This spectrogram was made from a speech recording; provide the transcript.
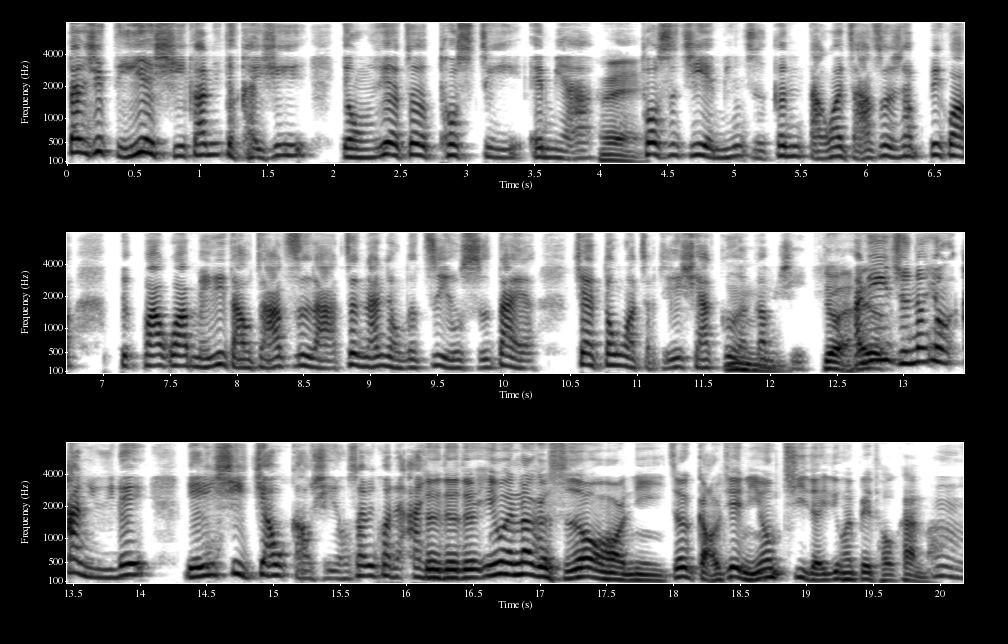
但是第一个时间，你就开始用迄个做托斯基诶名。哎，托斯基的名字跟党外杂志，像包括包括《美丽岛》杂志啦，郑南榕的《自由时代》啊，现在东华杂志写过啊，嗯敢毋是？对，啊，你一直拢用暗语咧联系交稿，是用上面款的暗语？对对对，因为那个时候哦，你这个稿件你用寄的一定会被偷看嘛，嗯，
